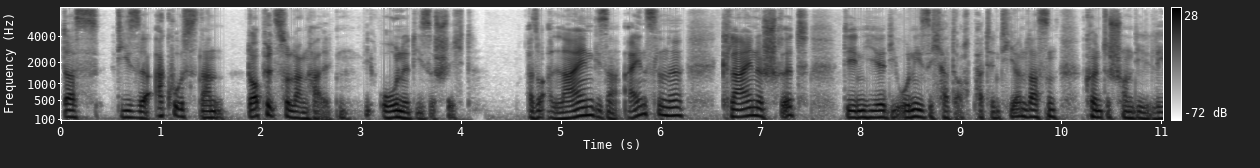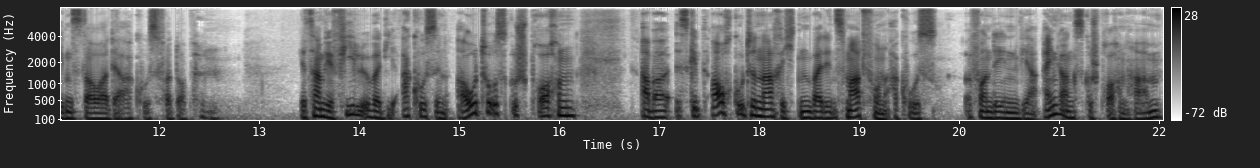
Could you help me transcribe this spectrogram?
dass diese Akkus dann doppelt so lang halten wie ohne diese Schicht. Also allein dieser einzelne kleine Schritt, den hier die Uni sich hat auch patentieren lassen, könnte schon die Lebensdauer der Akkus verdoppeln. Jetzt haben wir viel über die Akkus in Autos gesprochen, aber es gibt auch gute Nachrichten bei den Smartphone-Akkus von denen wir eingangs gesprochen haben,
